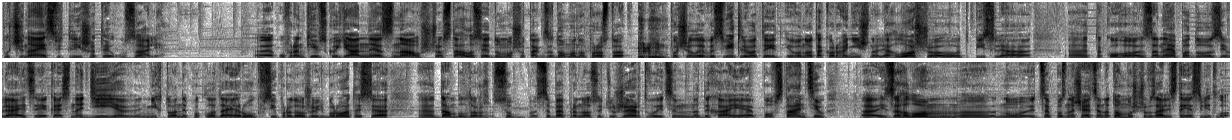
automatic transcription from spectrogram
починає світлішати у залі. Е, у Франківську я не знав, що сталося. Я думав, що так задумано. Просто почали висвітлювати, і воно так органічно лягло. Що от після е, такого занепаду з'являється якась надія, ніхто не покладає рук, всі продовжують боротися. Е, Дамблдор себе приносить у жертву і цим надихає повстанців. Е, і загалом, е, ну це позначається на тому, що в залі стає світло.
